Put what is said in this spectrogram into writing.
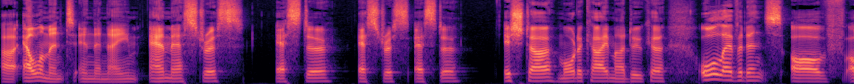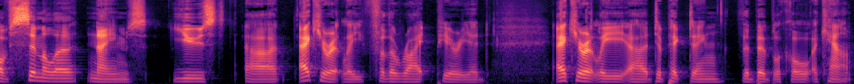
uh, element in the name Amestris, Esther, Estrus, Esther. Ishtar, Mordecai, Marduka, all evidence of, of similar names used uh, accurately for the right period, accurately uh, depicting the biblical account.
